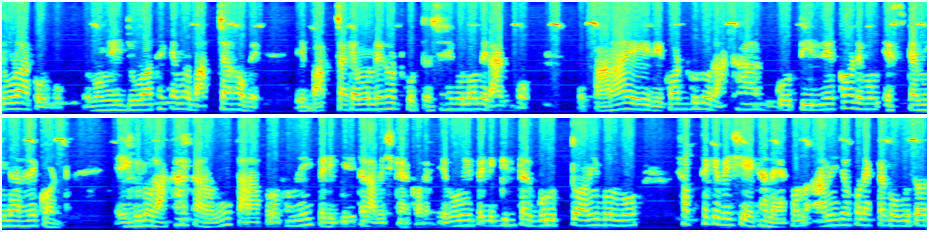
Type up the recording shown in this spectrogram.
জোড়া করব এবং এই জোড়া থেকে আমার বাচ্চা হবে। এই বাচ্চা কেমন রেকর্ড করতেছে সেগুলো আমি রাখব। তারা এই রেকর্ডগুলো রাখার গতির রেকর্ড এবং স্ট্যামিনার রেকর্ড এইগুলো রাখার কারণে তারা প্রথমেই পেডিগ্রিটার আবিষ্কার করে এবং এই পেডিগ্রিটার গুরুত্ব আমি বলব সব থেকে বেশি এখানে। এখন আমি যখন একটা কবুতর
